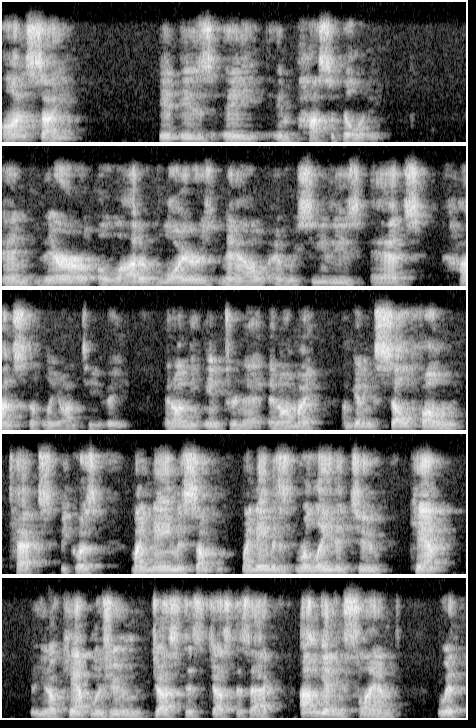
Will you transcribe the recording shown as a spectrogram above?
on site, it is a impossibility. And there are a lot of lawyers now, and we see these ads constantly on TV and on the internet and on my I'm getting cell phone texts because my name is some my name is related to Camp you know Camp Lejeune Justice Justice Act. I'm getting slammed with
